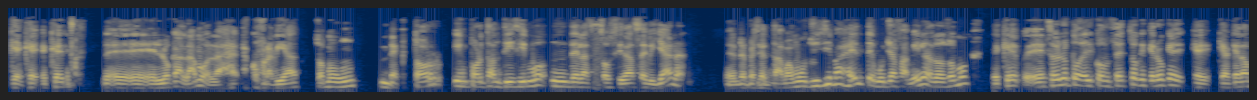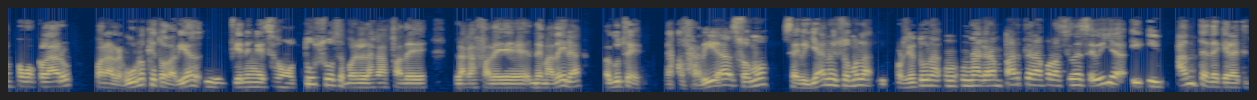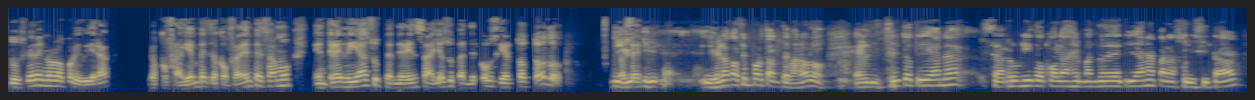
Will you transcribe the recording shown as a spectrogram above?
Que, que- es que eh, es lo que hablamos, las cofradías somos un vector importantísimo de la sociedad sevillana. Eh, representamos a muchísima gente, muchas familias, todos somos, es que eso es lo que- el concepto que creo que, que, que ha quedado un poco claro para algunos que todavía tienen esos obtusos, se ponen las gafas de, las gafas de, de madera. Oiga usted, las cofradías somos sevillanos y somos, la, por cierto, una, gran parte de la población de Sevilla. Y, antes de que las instituciones nos lo prohibieran, los cofradías, los cofradías empezamos en tres días a suspender ensayos, suspender conciertos, todo. Y, Entonces- y- y una cosa importante, Manolo, el distrito Triana se ha reunido con las hermandades de Triana para solicitar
